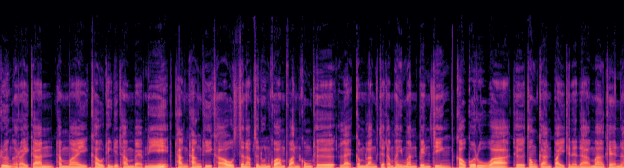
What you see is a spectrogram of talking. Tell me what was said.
เรื่องอะไรกันทำไมเขาถึงได้ทำแบบนี้ ทั้งทั้งที่เขาสนับสนุนความฝันของเธอ และกำลังจะทำให้มันเป็นจริง เขาก็รู้ว่าเธอต้องการไปแคนาดามากแค่ไหน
